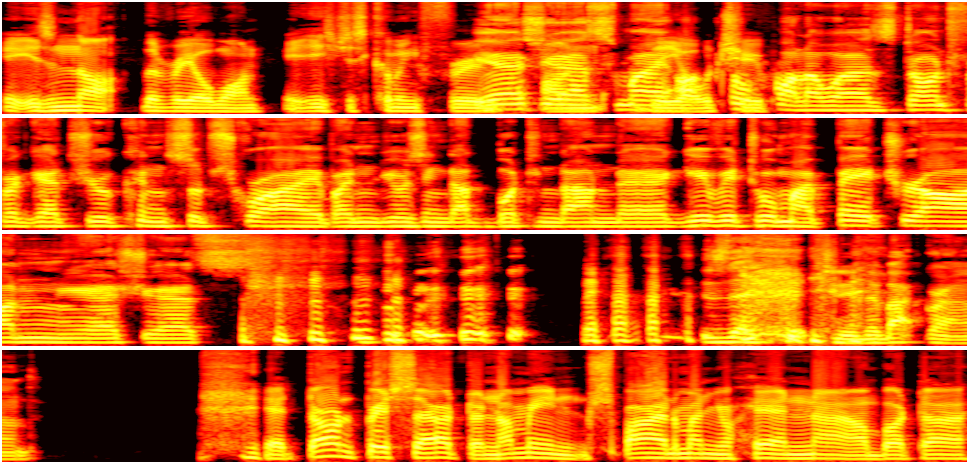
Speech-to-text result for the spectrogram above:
It is not the real one. It is just coming through. Yes, on yes, my the old Octo followers. Don't forget you can subscribe and using that button down there. Give it to my Patreon. Yes, yes. is there kitchen in the background? Yeah, don't be certain. I mean, Spider Man, you're here now, but uh,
